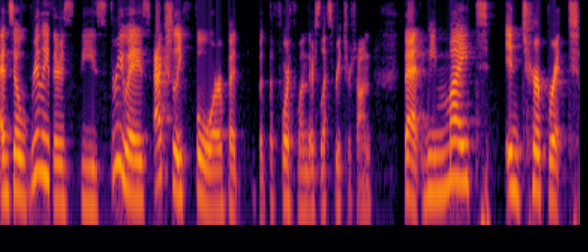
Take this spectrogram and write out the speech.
And so, really, there's these three ways, actually, four, but but the fourth one there's less research on that we might interpret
